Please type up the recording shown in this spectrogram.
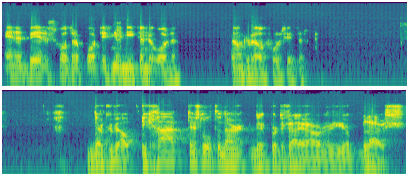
En het beheerschotrapport is nu niet aan de orde. Dank u wel voorzitter. Dank u wel. Ik ga tenslotte naar de portefeuillehouder, de heer Bluis.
